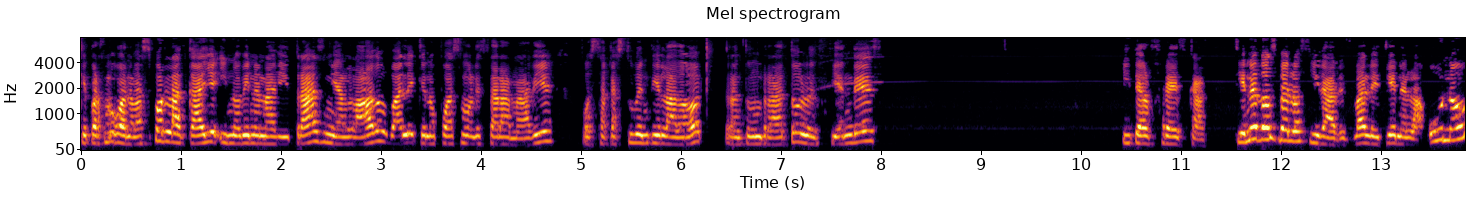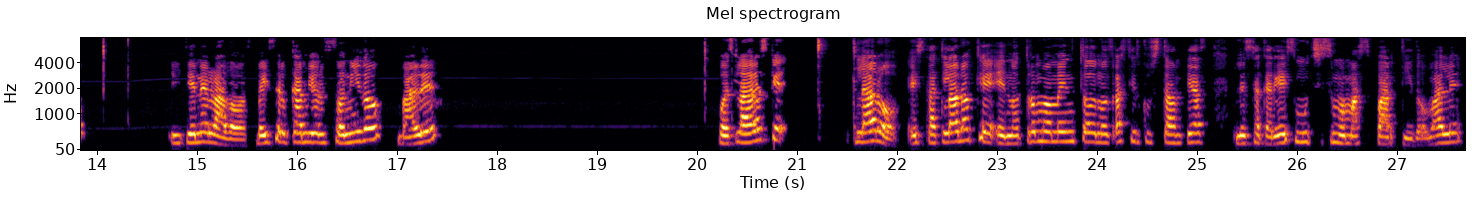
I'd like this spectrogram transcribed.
que por ejemplo cuando vas por la calle y no viene nadie atrás ni al lado, ¿vale? Que no puedas molestar a nadie, pues sacas tu ventilador durante un rato, lo enciendes y te refrescas. Tiene dos velocidades, ¿vale? Tiene la 1 y tiene la 2. ¿Veis el cambio del sonido? ¿Vale? Pues la verdad es que, claro, está claro que en otro momento, en otras circunstancias, le sacaríais muchísimo más partido, ¿vale?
